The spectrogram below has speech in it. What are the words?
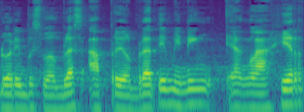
2019 April. Berarti meaning yang lahir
